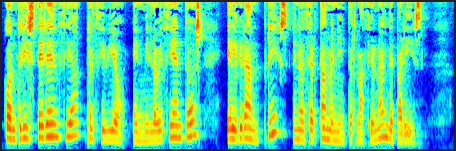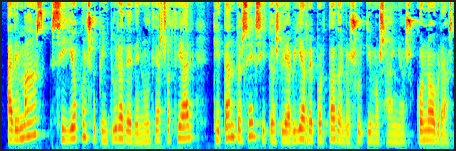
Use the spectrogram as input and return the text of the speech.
Con triste herencia recibió en 1900 el Grand Prix en el certamen internacional de París. Además, siguió con su pintura de denuncia social que tantos éxitos le había reportado en los últimos años, con obras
